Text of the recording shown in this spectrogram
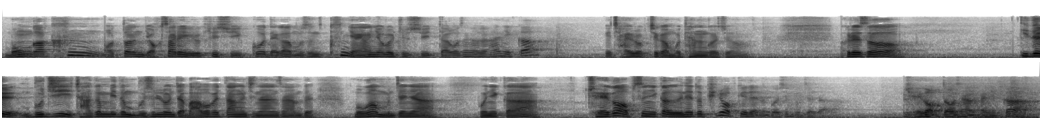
뭔가 큰 어떤 역사를 일으킬 수 있고 내가 무슨 큰 영향력을 줄 수 있다고 생각을 하니까 자유롭지가 못하는 거죠. 그래서 이들 무지, 작은 믿음, 무신론자, 마법의 땅을 지나는 사람들 뭐가 문제냐 보니까 죄가 없으니까 은혜도 필요 없게 되는 것이 문제다. 죄가 없다고 생각하니까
